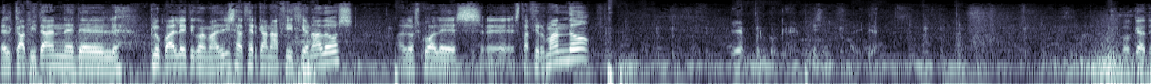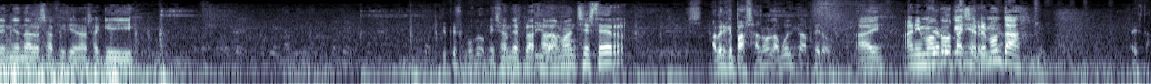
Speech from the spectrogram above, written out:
el capitán del Club Atlético de Madrid. Se acercan aficionados a los cuales eh, está firmando. Bien, por Coque. Ahí, bien. Coque atendiendo a los aficionados aquí que que se han desplazado a. Manchester. A ver qué pasa, ¿no? La vuelta, pero. Ahí. Ánimo, Derrota Coque, ni se remonta. Ahí está.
